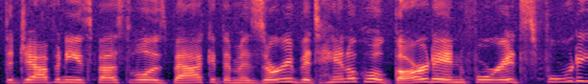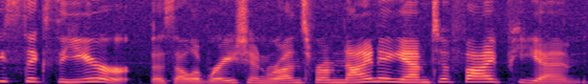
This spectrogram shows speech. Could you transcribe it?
The Japanese festival is back at the Missouri Botanical Garden for its 46th year. The celebration runs from 9 a.m. to 5 p.m.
